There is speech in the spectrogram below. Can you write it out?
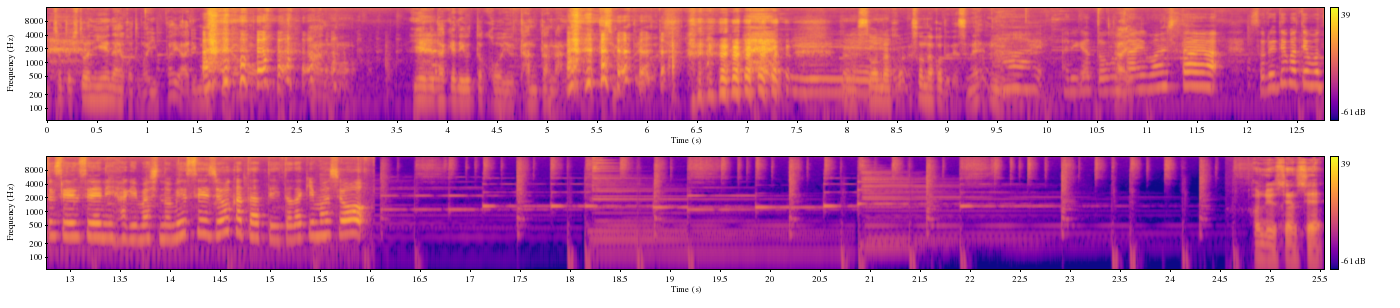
あちょっと人に言えないこともいっぱいありますけども あの言えるだけで言うとこういう淡々な話になってしまうという、うん。そんなこそんなことですね。うんはい、ありがとうございました、それでは手元先生に励ましのメッセージを語っていただきましょ本龍先生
